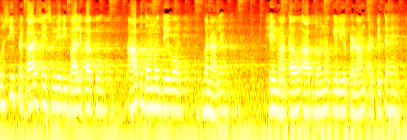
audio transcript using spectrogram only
उसी प्रकार से इस मेरी बालिका को आप दोनों देवों बना लें। हे माताओं, आप दोनों के लिए प्रणाम अर्पित है।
